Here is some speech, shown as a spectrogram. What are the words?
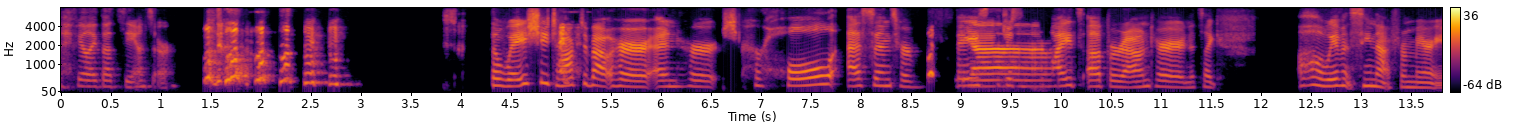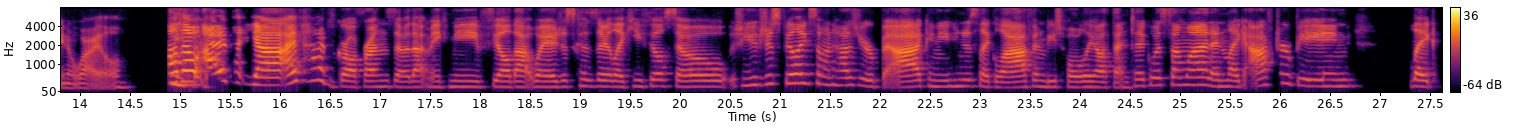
I feel like that's the answer. the way she talked about her and her her whole essence, her face yeah. just lights up around her, and it's like, oh, we haven't seen that from Mary in a while. Although I've yeah, I've had girlfriends though that make me feel that way just because they're like you feel so you just feel like someone has your back and you can just like laugh and be totally authentic with someone. And like after being like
